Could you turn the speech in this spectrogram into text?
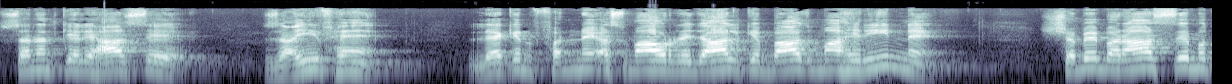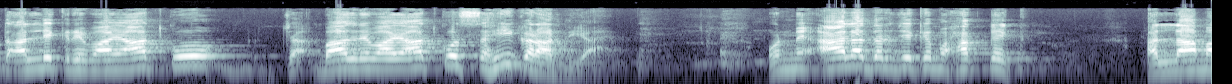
صنعت کے لحاظ سے ضعیف ہیں، لیکن فن اسماء اور رجال کے بعض ماہرین نے شب برات سے متعلق روایات کو، بعض روایات کو صحیح قرار دیا ہے۔ ان میں اعلیٰ درجے کے محقق علامہ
